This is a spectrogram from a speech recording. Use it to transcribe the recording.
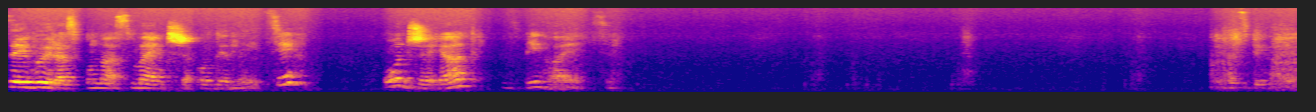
Цей вираз у нас менше одиниці. Отже, ряд збігається. Збігається.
